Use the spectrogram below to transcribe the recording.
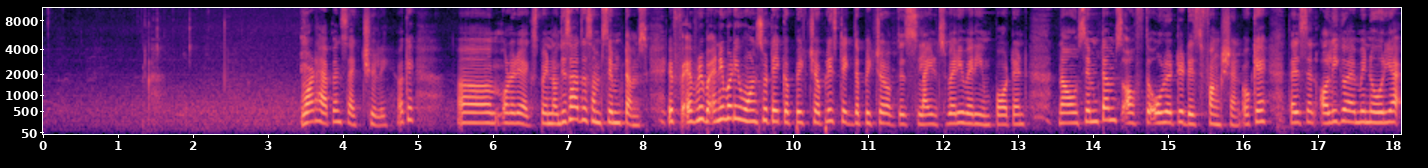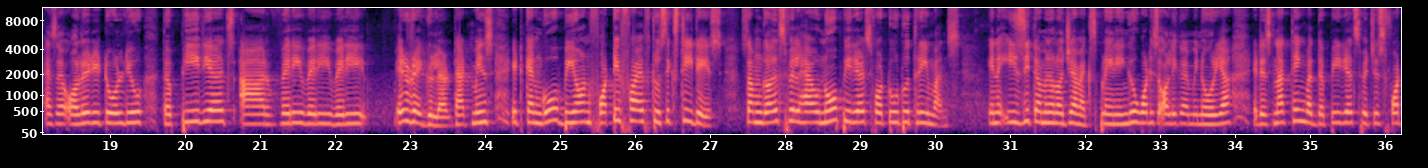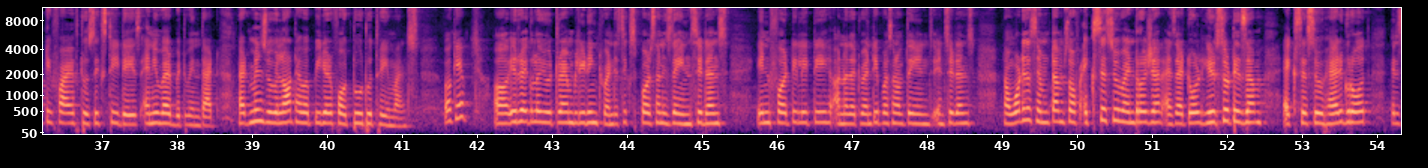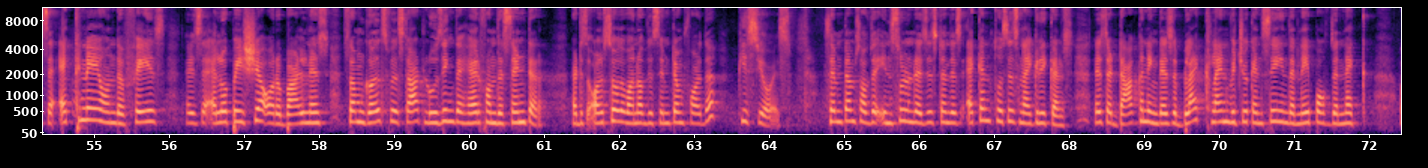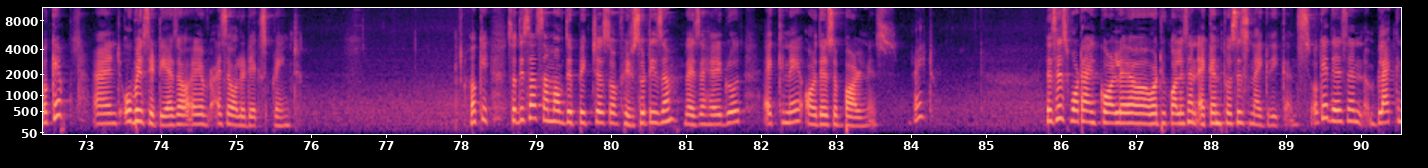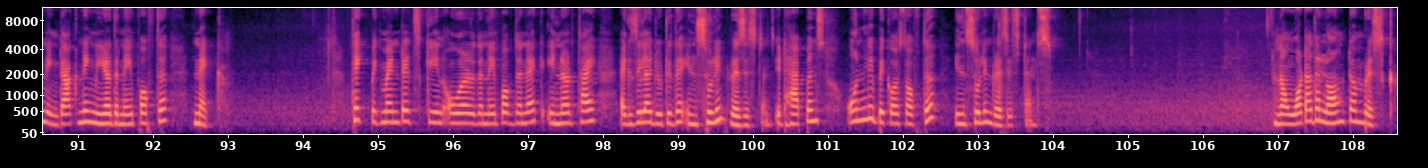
what happens actually? Okay. Um, already explained. Now these are the some symptoms. If everybody anybody wants to take a picture please take the picture of this slide. It's very very important. Now symptoms of the ovulatory dysfunction okay? There is an oligoamenorrhea as i already told you. The periods are very very very irregular. That means it can go beyond 45 to 60 days. Some girls will have no periods for 2 to 3 months in an easy terminology i'm explaining you what is oligoamenorrhea it is nothing but the periods which is 45 to 60 days anywhere between that. That means you will not have a period for 2 to 3 months. Okay? Uh, irregular uterine bleeding 26% is the incidence infertility another 20% of the in- incidence. Now what is the symptoms of excessive androgen? As i told hirsutism excessive hair growth. There is a acne on the face. There is a alopecia or a baldness. Some girls will start losing the hair from the center. That is also the one of the symptom for the pcos symptoms of the insulin resistance is acanthosis nigricans. There's a darkening. There's a black line which you can see in the nape of the neck okay? And obesity as I, as I already explained. Okay? So these are some of the pictures of hirsutism. There's a hair growth acne or there's a baldness right? This is what I call uh, what you call as an acanthosis nigricans. Okay? There's a blackening darkening near the nape of the neck thick pigmented skin over the nape of the neck, inner thigh, axilla due to the insulin resistance. It happens only because of the insulin resistance. Now, what are the long term risks?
